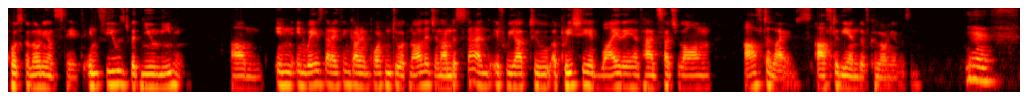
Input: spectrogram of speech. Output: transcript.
post colonial state, infused with new meaning. Um, in, in ways that I think are important to acknowledge and understand if we are to appreciate why they have had such long afterlives after the end of colonialism. Yes.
